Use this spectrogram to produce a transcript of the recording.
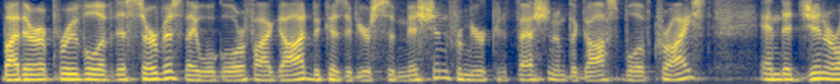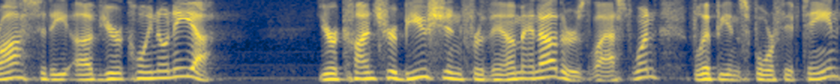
By their approval of this service, they will glorify God because of your submission from your confession of the gospel of Christ and the generosity of your koinonia, your contribution for them and others. Last one, Philippians 4:15.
